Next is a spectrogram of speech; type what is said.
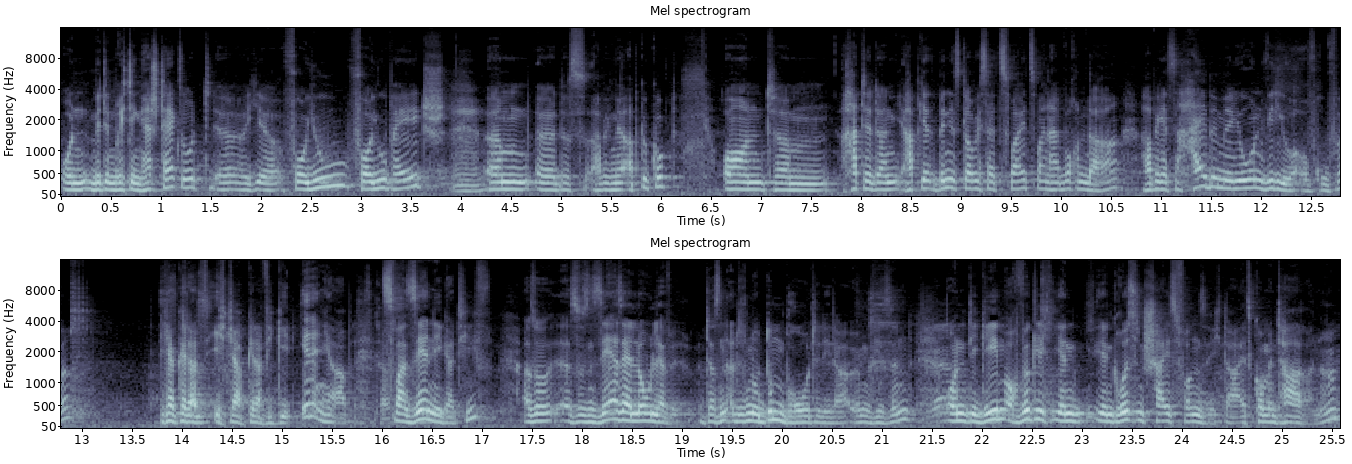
und mit dem richtigen Hashtag, so äh, hier For You, For You Page, Mhm. ähm, äh, das habe ich mir abgeguckt. Und ähm, hatte dann, hab, jetzt- bin jetzt glaube ich seit zwei, zweieinhalb Wochen da, habe jetzt eine halbe Million Videoaufrufe. Ich habe gedacht, ich habe gedacht, wie geht ihr denn hier ab? Es war sehr negativ. Also es ist ein sehr, sehr low level. Das sind alles nur Dummbrote, die da irgendwie sind. Und die geben auch wirklich ihren, ihren größten Scheiß von sich da als Kommentare. Ne?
